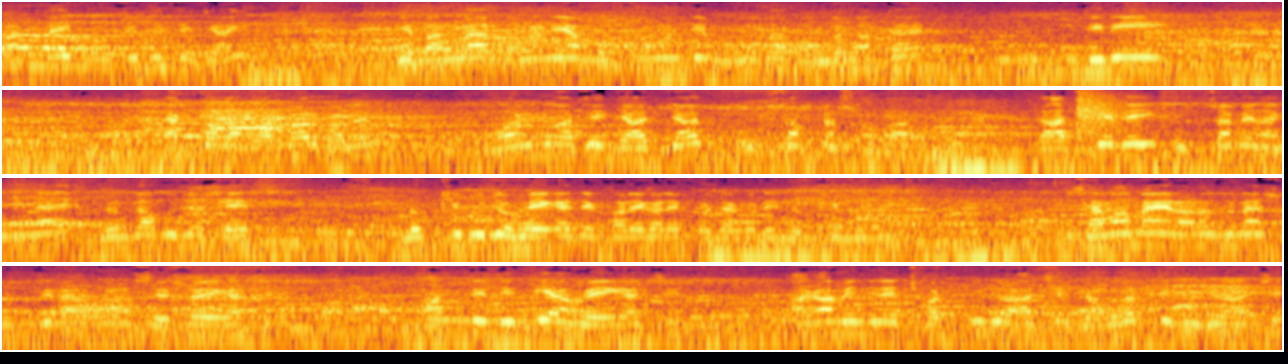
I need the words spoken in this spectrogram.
বার্তাই পৌঁছে দিতে চাই যে বাংলার মাননীয় মুখ্যমন্ত্রী মমতা বন্দ্যোপাধ্যায়, তিনি এক কথা বারবার বলেন ধর্ম আছে, যার যার উৎসবটা সবার। তা আজকের এই উৎসবের আঙিনায় দুর্গাপুজো শেষ, লক্ষ্মী পুজো হয়ে গেছে, ঘরে ঘরে কোজাগরি লক্ষ্মী পুজো। শ্যামা মায়ের আরাধনা শক্তির আরাধনা শেষ হয়ে গেছে, ভাতৃ দ্বিতীয়া হয়ে গেছে। আগামী দিনে ছট পুজো আছে, জগদ্ধাত্রী পুজো আছে।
